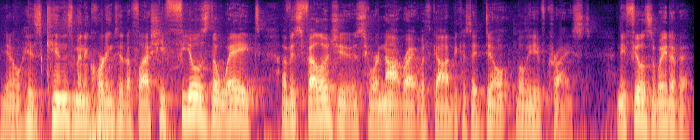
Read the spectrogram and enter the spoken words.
you know, his kinsman according to the flesh, he feels the weight of his fellow Jews who are not right with God because they don't believe Christ. And he feels the weight of it.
